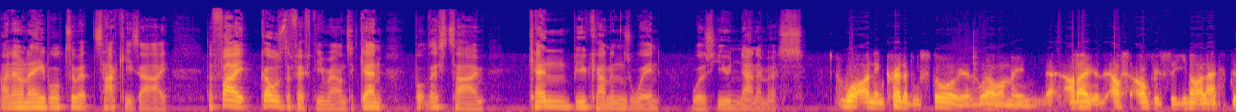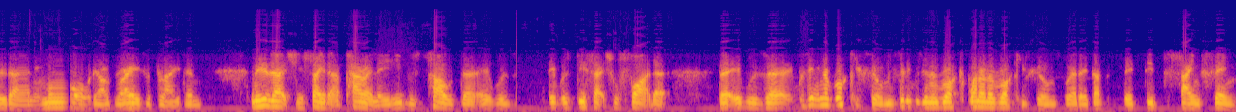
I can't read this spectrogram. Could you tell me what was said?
and unable to attack his eye. The fight goes to 15 rounds again, but this time Ken Buchanan's win was unanimous. What an incredible story as well. I mean, I don't. Obviously, you're not allowed to do that anymore with the razor blade. And, and he did actually say that apparently he was told that it was it was this actual fight that that it was uh, was it in a Rocky film? He said it was in a rock one of the Rocky films where they did, they did the same thing,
